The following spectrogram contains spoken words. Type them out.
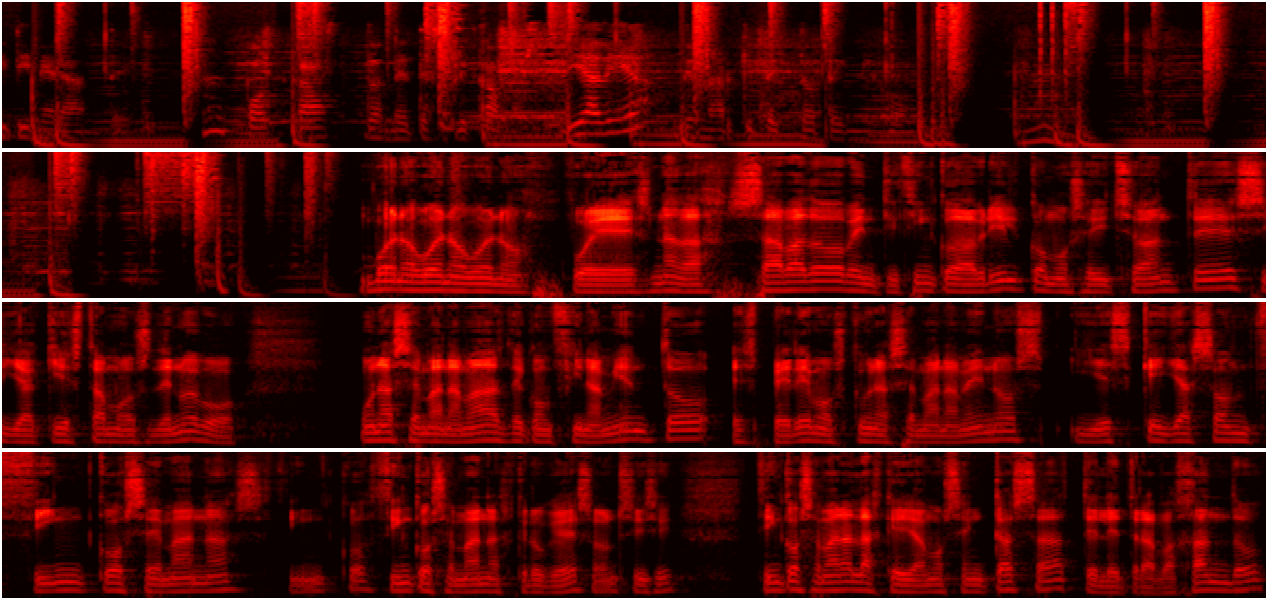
Itinerante, un podcast donde te explicamos el día a día de un arquitecto técnico. Bueno, bueno, bueno, pues nada, sábado 25 de abril, como os he dicho antes, y aquí estamos de nuevo. Una semana más de confinamiento, esperemos que una semana menos, y es que ya son cinco semanas, cinco, cinco semanas creo que son, sí, sí, cinco semanas las que llevamos en casa, teletrabajando,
